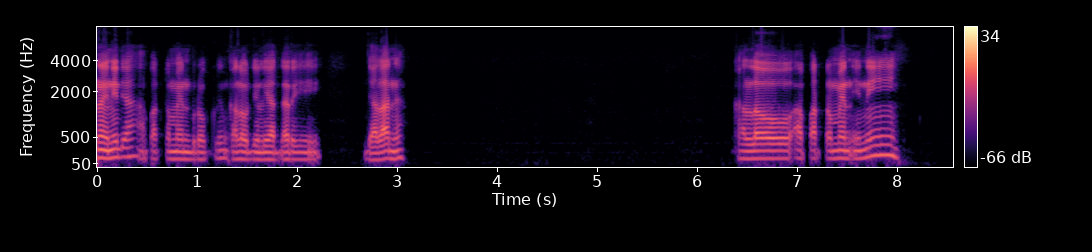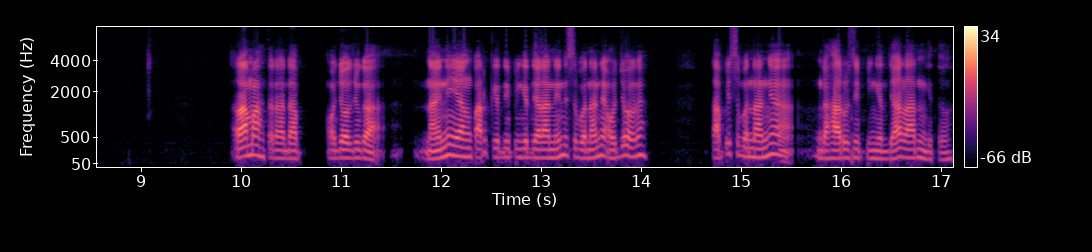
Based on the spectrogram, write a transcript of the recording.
Nah ini dia apartemen Brooklyn kalau dilihat dari jalan ya. Kalau apartemen ini ramah terhadap ojol juga. Nah ini yang parkir di pinggir jalan ini sebenarnya ojol ya. Tapi sebenarnya nggak harus di pinggir jalan gitu.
